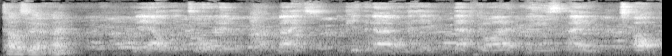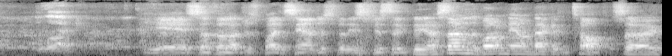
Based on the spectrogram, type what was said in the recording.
Tell us about it, mate. Yes, I thought I'd just play the sound just for this. Just to, you know, I started at the bottom, now I'm back at the top. So,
